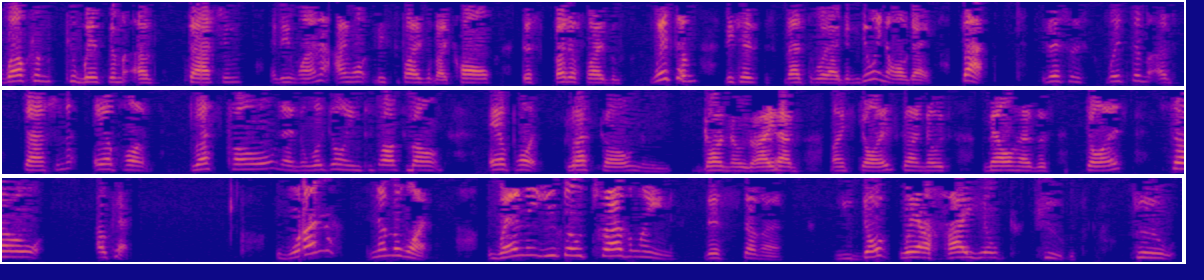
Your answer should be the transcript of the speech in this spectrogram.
Welcome to Wisdom of Fashion, everyone. I won't be surprised if I call this Butterflies of Wisdom because that's what I've been doing all day. But this is Wisdom of Fashion, airport dress code, and we're going to talk about airport dress code. And God knows I have my stories. God knows Mel has his stories. So, okay. One, number one, when you go traveling this summer, you don't wear high-heeled shoes to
